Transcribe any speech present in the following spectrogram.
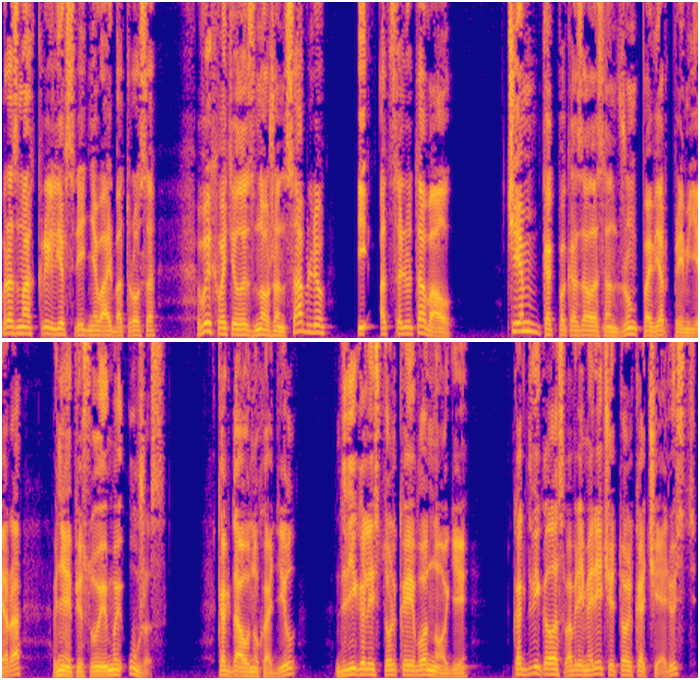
в размах крыльев среднего альбатроса, выхватил из ножен саблю и отсалютовал чем, как показалось Анджум, поверг премьера в неописуемый ужас. Когда он уходил, двигались только его ноги, как двигалась во время речи только челюсть.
